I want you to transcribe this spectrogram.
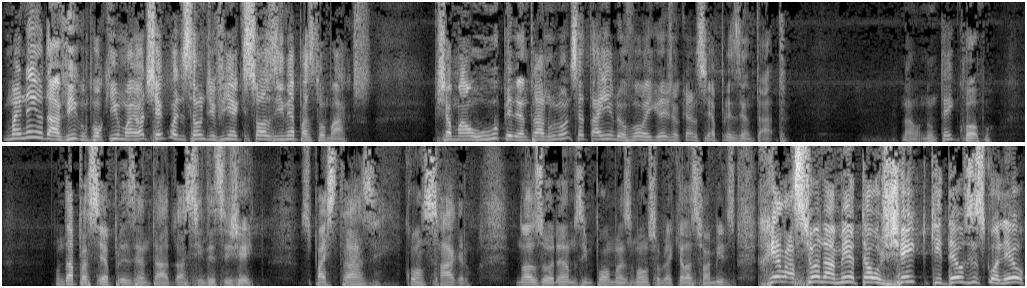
mas nem o Davi, um pouquinho maior, tinha condição de vir aqui sozinho, né, Pastor Marcos? Chamar o Uber, entrar no Uber, onde você está indo? Eu vou à igreja, eu quero ser apresentado. Não, não tem como. Não dá para ser apresentado assim, desse jeito. Os pais trazem, consagram, nós oramos, impomos as mãos sobre aquelas famílias. Relacionamento é o jeito que Deus escolheu.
